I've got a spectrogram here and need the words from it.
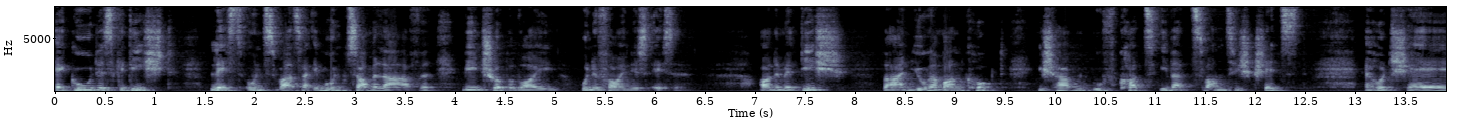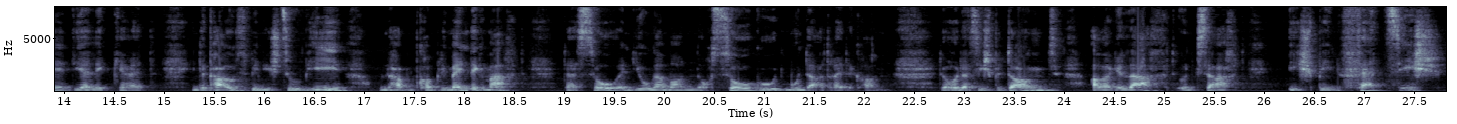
Ein gutes Gedicht lässt uns Wasser im Mund zusammenlaufen, wie ein Schoppenwein und ein feines Essen. An einem Tisch war ein junger Mann geguckt, ich habe ihn auf kurz über 20 geschätzt, er hat schön Dialekt geredet. In der Pause bin ich zu ihm hin und habe ihm Komplimente gemacht, dass so ein junger Mann noch so gut Mundart reden kann. Da hat er sich bedankt, aber gelacht und gesagt, ich bin 40.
